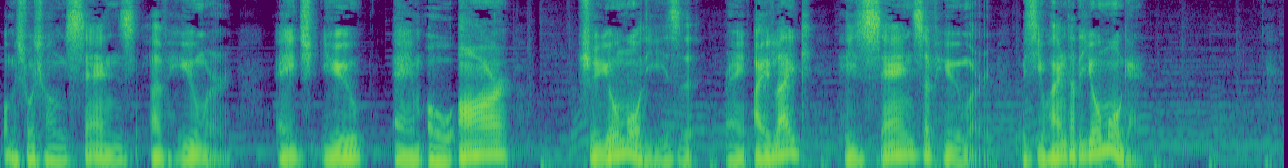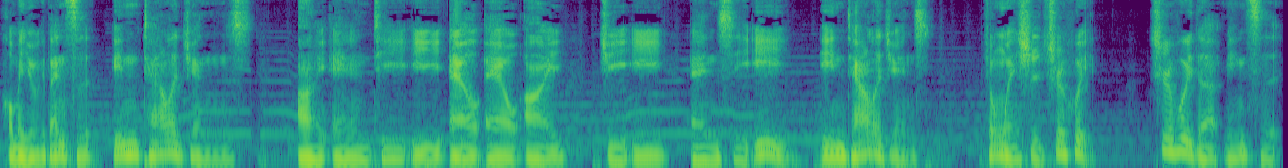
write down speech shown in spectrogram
我们说成 sense of humor，h u。M O R 是幽默的意思，right？I like his sense of humor， 我喜欢他的幽默感。后面有一个单词 intelligence，I N T E L L I G E N C E，intelligence，中文是智慧，智慧的名词，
